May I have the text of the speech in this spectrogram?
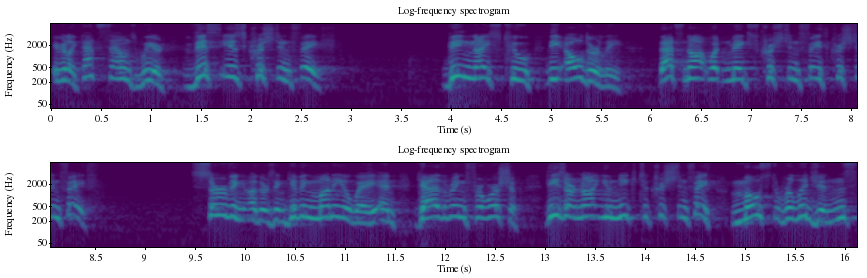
if you're like, that sounds weird, this is Christian faith. Being nice to the elderly, that's not what makes Christian faith Christian faith. Serving others and giving money away and gathering for worship, these are not unique to Christian faith. Most religions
